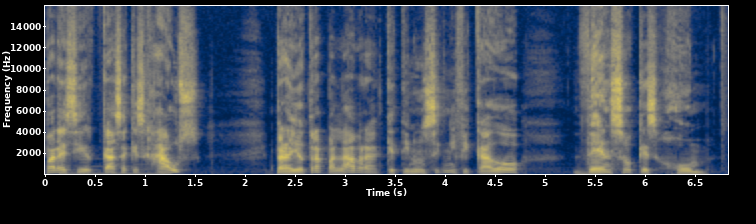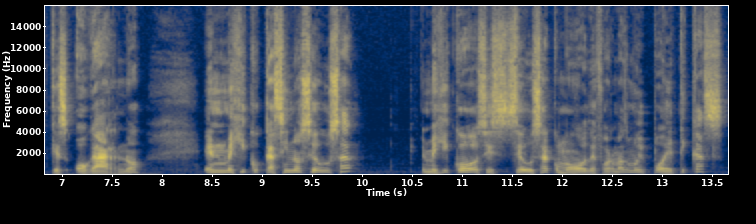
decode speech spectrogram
para decir casa, que es house. Pero hay otra palabra que tiene un significado denso, que es home, que es hogar, ¿no? En México casi no se usa. En México sí se usa como de formas muy poéticas.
